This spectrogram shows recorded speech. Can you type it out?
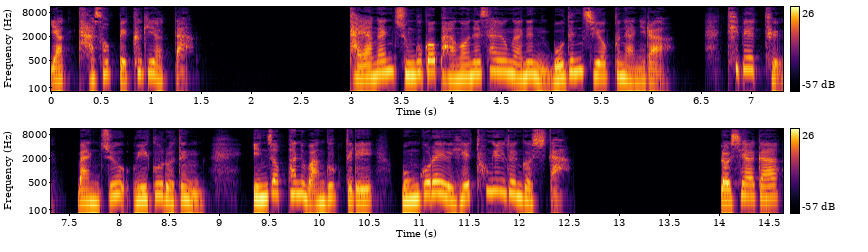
약 5배 크기였다. 다양한 중국어 방언을 사용하는 모든 지역뿐 아니라 티베트, 만주, 위구르 등 인접한 왕국들이 몽골에 의해 통일된 것이다. 러시아가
